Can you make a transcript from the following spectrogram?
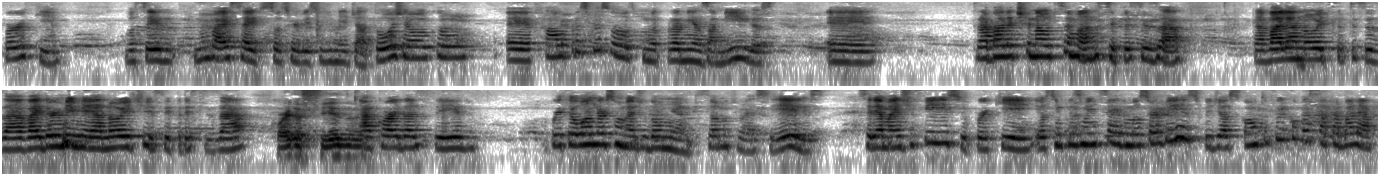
Porque você não vai sair do seu serviço de imediato. Hoje é o que eu é, falo para as pessoas, para minhas amigas. É, Trabalha de final de semana se precisar. Trabalha à noite se precisar. Vai dormir meia-noite se precisar. Acorda cedo. Acorda cedo. Porque o Anderson me ajudou muito. Se eu não tivesse eles, seria mais difícil. Porque eu simplesmente saí do meu serviço, pedi as contas e fui começar a trabalhar.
